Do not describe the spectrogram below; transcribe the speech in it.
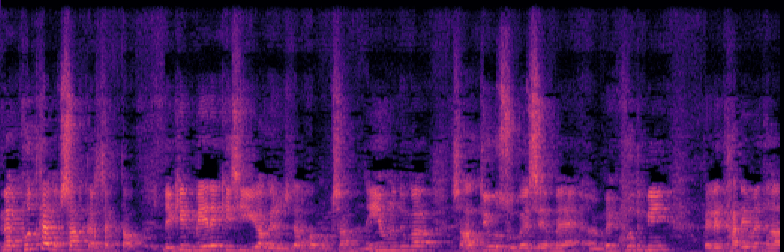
मैं खुद का नुकसान कर सकता हूँ, लेकिन मेरे किसी युवा बेरोजगार का नुकसान नहीं होने दूँगा। साथियों, सुबह से मैं मैं खुद भी, पहले थाने में था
